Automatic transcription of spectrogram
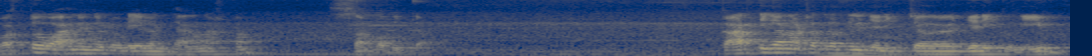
വസ്തു വാഹനങ്ങളിലൂടെയെല്ലാം ധനനഷ്ടം സംഭവിക്കാം. കാർത്തിക നക്ഷത്രത്തിൽ ജനിച്ച ജനിക്കുകയും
